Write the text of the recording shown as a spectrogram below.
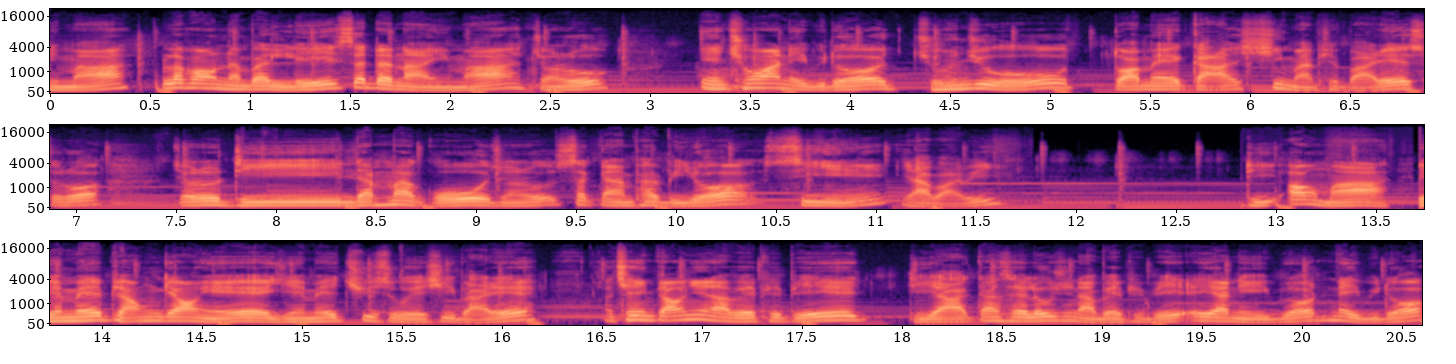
ဒီမှာ platform number 4 17နိုင်မှာကျွန်တော်တို့အင်ချွန်ကနေပြီးတော့ဂျွန်းဂျူကိုသွားမယ့်ကားရှိမှာဖြစ်ပါတယ်ဆိုတော့ကျွန်တော်တို့ဒီလက်မှတ်ကိုကျွန်တော်တို့စကန်ဖတ်ပြီးတော့စီးရင်ရပါပြီဒီအောက်မှာရင်မဲပြောင်းပြောင်းရဲ့ရင်မဲချွဆိုရရှိပါတယ်အချိန်ပြောင်းနေတာပဲဖြစ်ဖြစ်ဒီဟာ cancel လုပ်နေတာပဲဖြစ်ဖြစ်အဲ့ရနေပြီးတော့နှိပ်ပြီးတော့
